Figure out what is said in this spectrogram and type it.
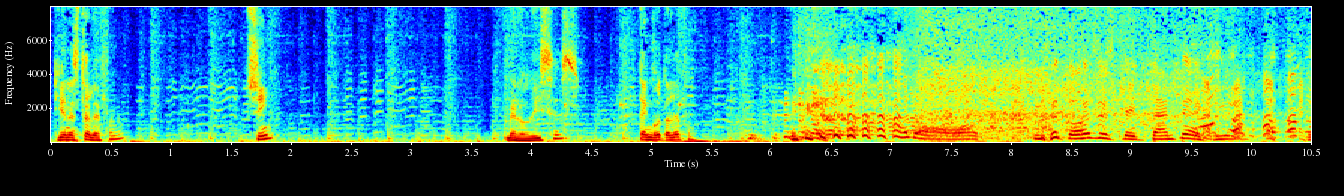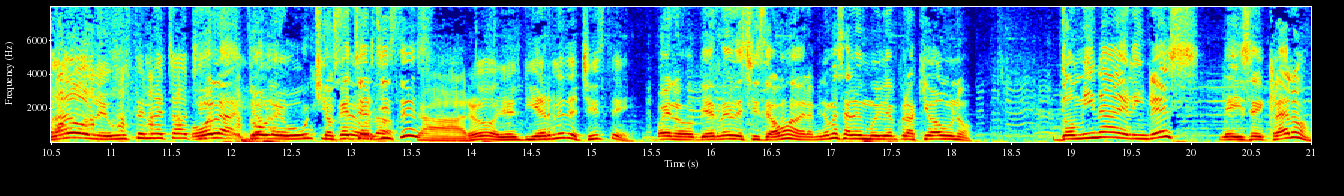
¿tienes teléfono? ¿Sí? ¿Me lo dices? Tengo teléfono. Todo es expectante aquí. La W, usted no ha echado chistes. Hola, W, un chiste, ¿Toca echar hola. chistes? Claro, hoy es viernes de chiste. Bueno, viernes de chiste. Vamos a ver, a mí no me salen muy bien, pero aquí va uno. ¿Domina el inglés? Le dice, claro.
